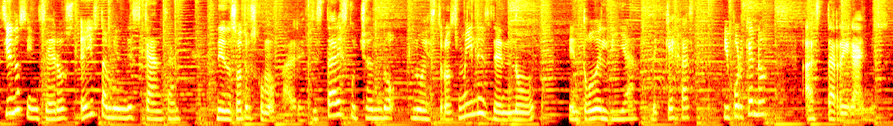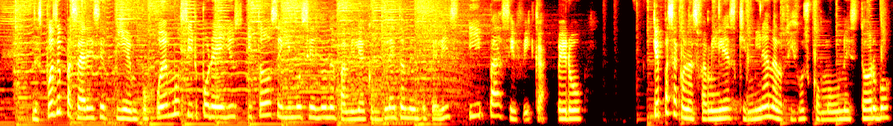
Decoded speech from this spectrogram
Siendo sinceros, ellos también descansan de nosotros como padres, de estar escuchando nuestros miles de no en todo el día, de quejas y, ¿por qué no?, hasta regaños. Después de pasar ese tiempo, podemos ir por ellos y todos seguimos siendo una familia completamente feliz y pacífica, pero ¿Qué pasa con las familias que miran a los hijos como un estorbo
